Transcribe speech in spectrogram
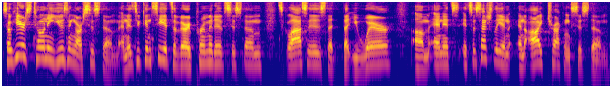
So here's Tony using our system. And as you can see, it's a very primitive system. It's glasses that, that you wear. Um, and it's, it's essentially an, an eye tracking system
